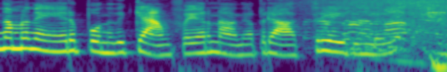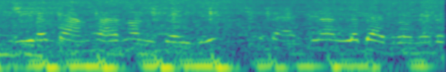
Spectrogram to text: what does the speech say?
നമ്മൾ നേരെ പോകുന്നത് ക്യാമ്പ് ഫയറിനാണ്. അപ്പോൾ രാത്രി ആയിട്ടുണ്ട് ഇവിടെ ക്യാമ്പ് ഫയർ വന്നിട്ടുണ്ട് ബാക്കിൽ നല്ല ബാക്ക്ഗ്രൗണ്ട് ഉണ്ട്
